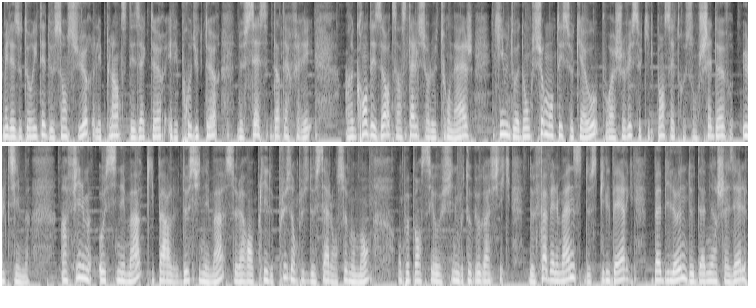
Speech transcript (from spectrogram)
mais les autorités de censure, les plaintes des acteurs et les producteurs ne cessent d'interférer. Un grand désordre s'installe sur le tournage. Kim doit donc surmonter ce chaos pour achever ce qu'il pense être son chef-d'œuvre ultime. Un film au cinéma qui parle de cinéma, cela remplit de plus en plus de salles en ce moment. On peut penser au film autobiographique de Fabelmans, de Spielberg, Babylone de Damien Chazelle,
